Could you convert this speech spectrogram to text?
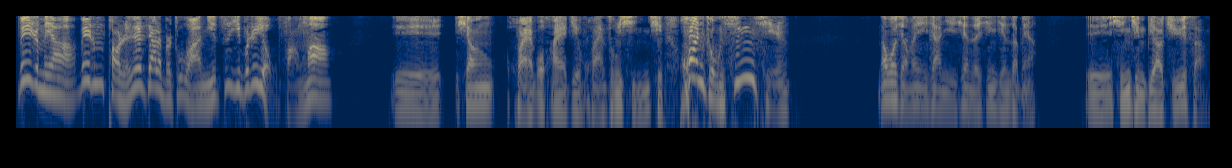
为什么呀？为什么跑人家家里边住啊？你自己不是有房吗？呃，想换个环境，换种心情，换种心情。那我想问一下，你现在心情怎么样？呃，心情比较沮丧。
